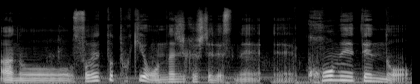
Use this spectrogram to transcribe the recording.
あ、あのそれと時を同じくしてですね、えー、孔明天皇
